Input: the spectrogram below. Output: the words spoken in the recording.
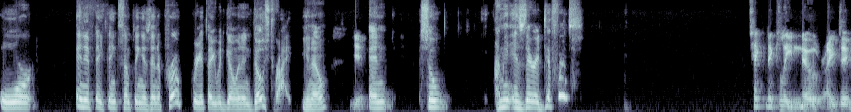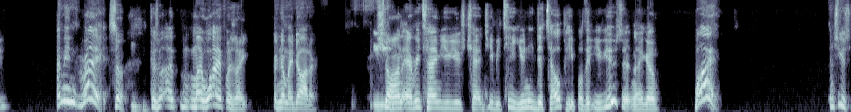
or, and if they think something is inappropriate, they would go in and ghostwrite, you know? Yeah. And so, I mean, is there a difference? Technically, no, right? I mean, right. So, because mm-hmm. my, my wife was like, or no, my daughter, mm-hmm. Sean, every time you use Chat GPT, you need to tell people that you use it. And I go, why? And she goes,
